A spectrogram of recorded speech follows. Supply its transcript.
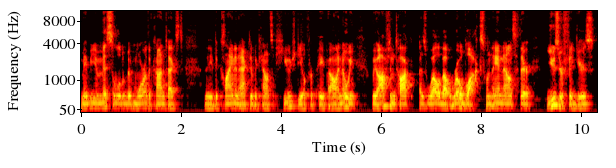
maybe you miss a little bit more of the context. The decline in active accounts, a huge deal for PayPal. I know we we often talk as well about Roblox when they announce their user figures.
